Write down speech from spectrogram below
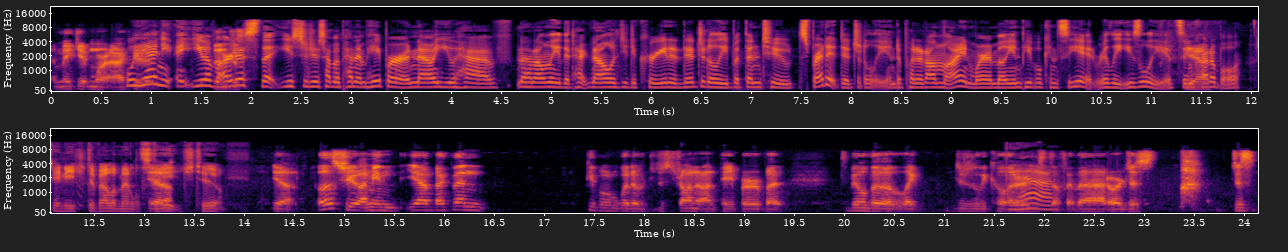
and make it more accurate. Well, yeah, and you, you have than just- artists that used to just have a pen and paper, and now you have not only the technology to create it digitally, but then to spread it digitally and to put it online where a million people can see it really easily. It's Yeah. incredible. In each developmental Yeah. stage, too. Yeah, well, that's true. I mean, yeah, back then people would have just drawn it on paper, but to be able to like digitally color Yeah. and stuff like that, or just just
